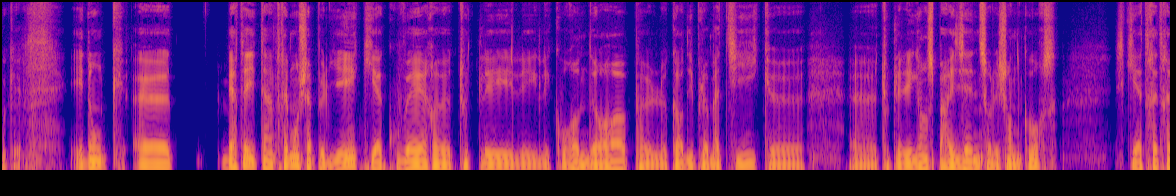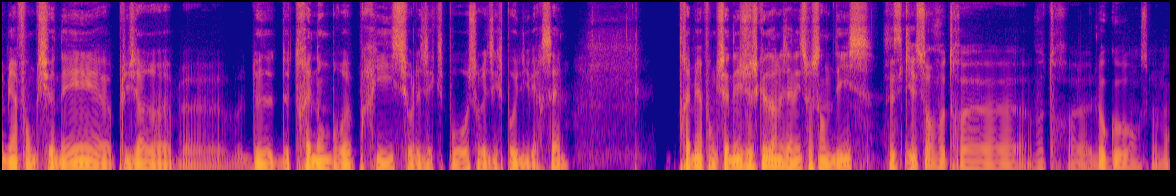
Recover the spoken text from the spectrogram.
Ok. Et donc, euh, Bertheil était un très bon chapelier qui a couvert toutes les, les, les couronnes d'Europe, le corps diplomatique, euh, toute l'élégance parisienne sur les champs de course ce qui a très très bien fonctionné, euh, plusieurs euh, de, très nombreux prix sur les expos, sur les expos universelles. Très bien fonctionné jusque dans les années 70. C'est ce qui est sur votre, euh, votre logo en ce moment?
